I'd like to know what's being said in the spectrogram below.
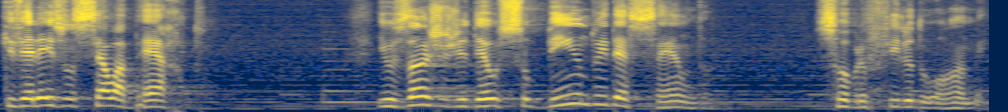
que vereis o céu aberto, e os anjos de Deus subindo e descendo sobre o filho do homem.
